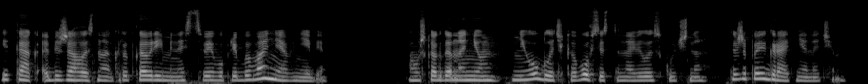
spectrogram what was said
и так обижалась на кратковременность своего пребывания в небе. А уж когда на нем не облачко, вовсе становилось скучно, даже поиграть не на чем.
